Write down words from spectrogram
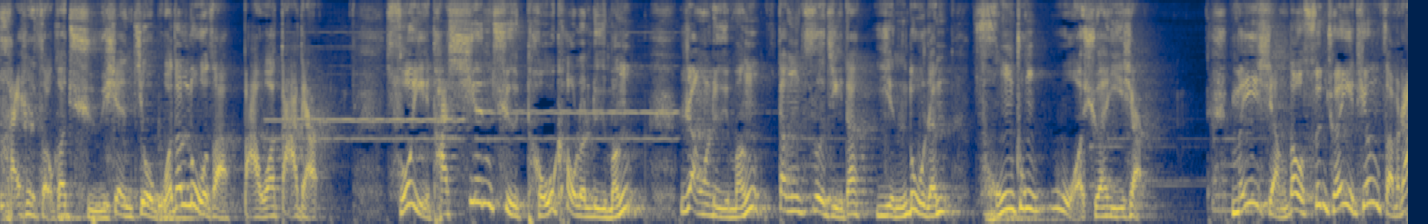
还是走个曲线救国的路子把握大点儿。所以他先去投靠了吕蒙，让吕蒙当自己的引路人，从中斡旋一下。没想到孙权一听，怎么着？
